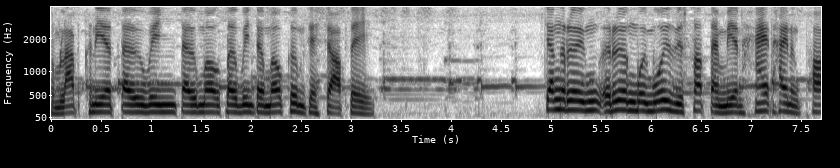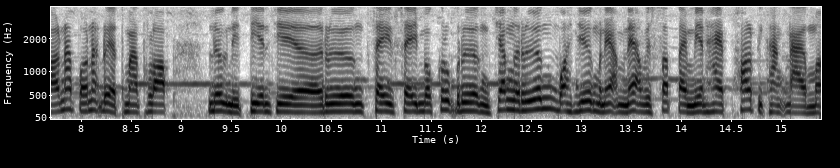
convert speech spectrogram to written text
សម្រាប់គ្នាទៅវិញទៅមកទៅវិញទៅមកគឺមិនចេះចប់ទេចឹងរឿងរឿងមួយមួយវាសតតែមានហេតុហើយនឹងផលណាបងណាដោយអាត្មាធ្លាប់លើកនិទានជារឿងផ្សេងផ្សេងមកគ្រប់រឿងអញ្ចឹងរឿងរបស់យើងម្នាក់ម្នាក់វាសតតែមានហេតុផលពីខាងដើមម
